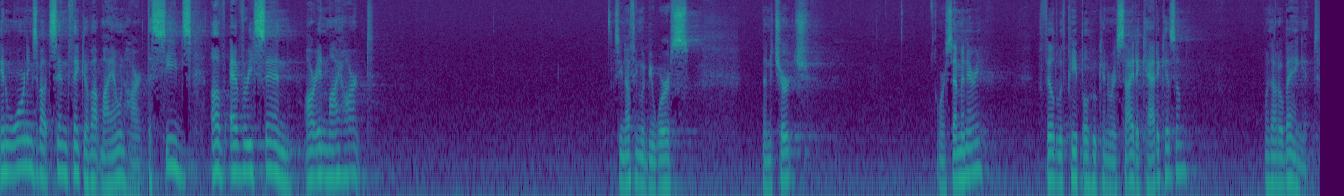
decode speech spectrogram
in warnings about sin, think about my own heart. The seeds of every sin are in my heart. See, nothing would be worse than a church or a seminary filled with people who can recite a catechism without obeying it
